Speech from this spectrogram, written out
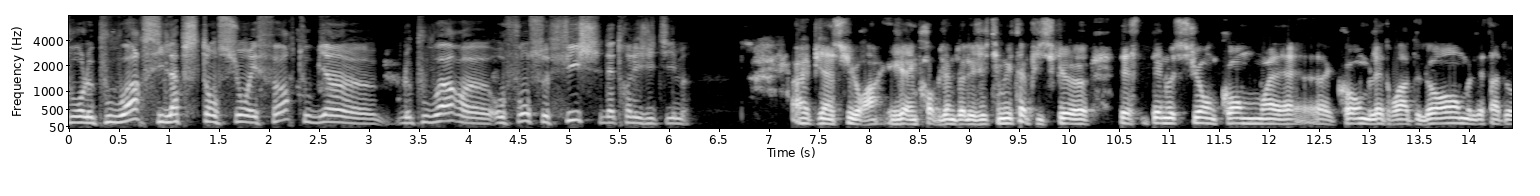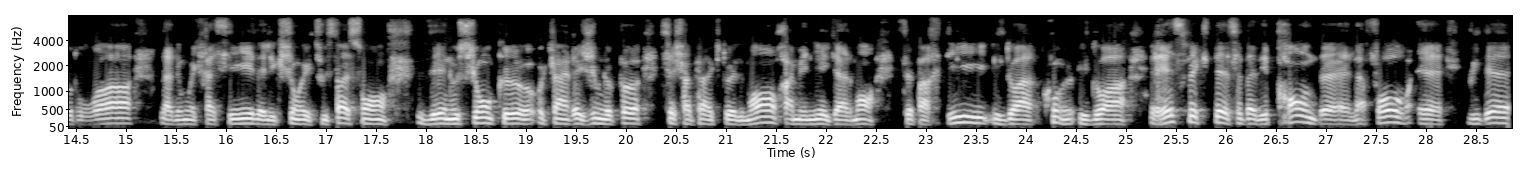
pour le pouvoir si l'abstention est forte, ou bien le pouvoir au fond se fiche d'être légitime? Ah, bien sûr, hein, il y a un problème de légitimité puisque des, notions comme euh, comme les droits de l'homme, l'état de droit, la démocratie, l'élection et tout ça sont des notions que aucun régime ne peut s'échapper actuellement. Khamenei également fait partie. Il doit il doit respecter, c'est-à-dire prendre la forme et vider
